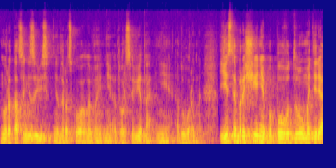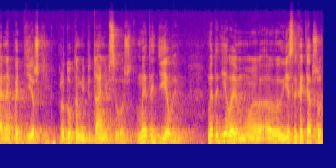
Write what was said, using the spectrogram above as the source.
Но ротация не зависит ни от городского главы, ни от горсовета, ни от города. Есть обращение по поводу материальной поддержки продуктами питания и всего. что Мы это делаем. Мы это делаем, э, э, если хотят, что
